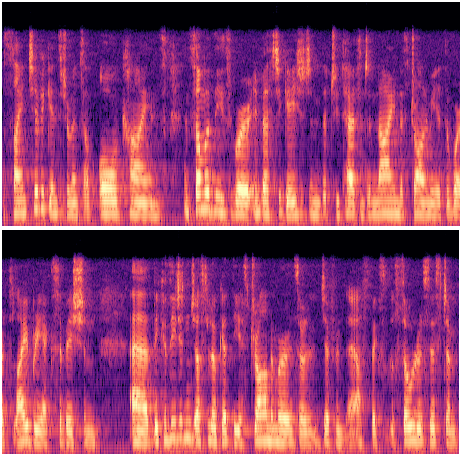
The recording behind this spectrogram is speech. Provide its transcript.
scientific instruments of all kinds, and some of these were investigated in the 2009 Astronomy at the Worth Library exhibition. Uh, because he didn't just look at the astronomers or the different aspects of the solar system,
